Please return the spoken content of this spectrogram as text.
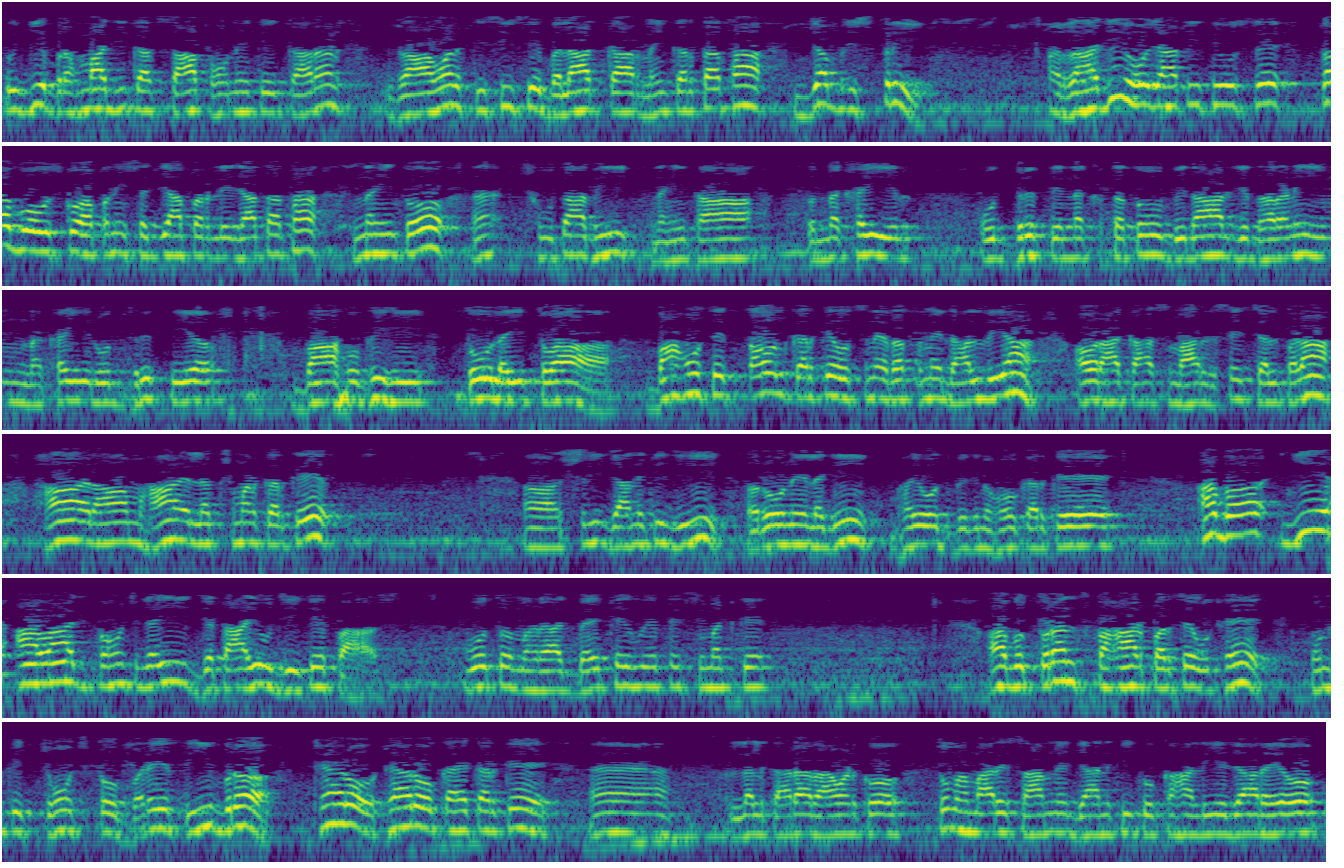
तो ये ब्रह्मा जी का साप होने के कारण रावण किसी से बलात्कार नहीं करता था। जब स्त्री राज़ी हो जाती थी उससे, तब वो उसको अपनी सज्जा पर ले जाता था। नहीं तो छूता भी नहीं था। तो नखैर उद्धृत नख ततो विदार्ज धरणी नखैर उद्धृत्य बाहु भी तोलयित्वा बाहों से तौल करके उसने रथ में डाल दिया। और आकाश मार्ग से चल पड़ा। हाय राम, हाय लक्ष्मण करके श्री जानकी जी रोने लगी, भयोद्विग्न हो करके अब ये आवाज़ पहुँच गई जटायु जी के पास। वो तो महाराज बैठे हुए थे सिमट के। अब तुरंत पहाड़ पर से उठे। उनकी चोंच तो बड़े तीव्र, ठहरो ठहरो कह करके ललकारा रावण को तुम हमारे सामने जानकी को कहा लिए जा रहे हो?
